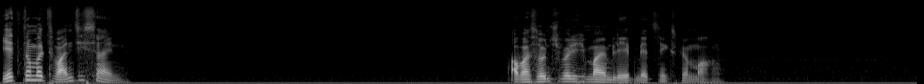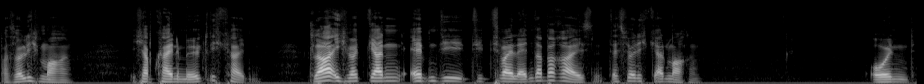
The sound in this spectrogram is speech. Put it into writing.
Jetzt nochmal 20 sein. Aber sonst würde ich in meinem Leben jetzt nichts mehr machen. Was soll ich machen? Ich habe keine Möglichkeiten. Klar, ich würde gern eben die, die zwei Länder bereisen. Das würde ich gern machen. Und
